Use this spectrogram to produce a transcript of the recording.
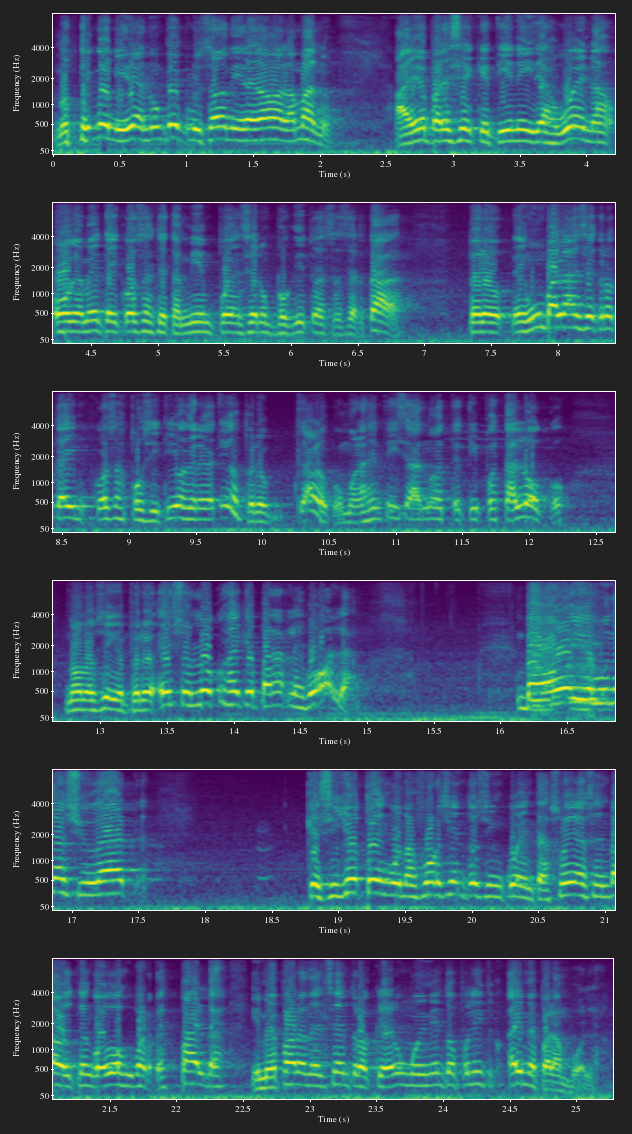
no tengo ni idea, nunca he cruzado ni le he dado la mano. A mí me parece que tiene ideas buenas, obviamente hay cosas que también pueden ser un poquito desacertadas. Pero en un balance creo que hay cosas positivas y negativas, pero claro, como la gente dice, ah, no, este tipo está loco, no lo sigue. Pero esos locos hay que pararles bola. Bahoy es una ciudad que si yo tengo una Ford 150, soy hacendado y tengo dos guardaespaldas y me paro en el centro a crear un movimiento político, ahí me paran bola.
